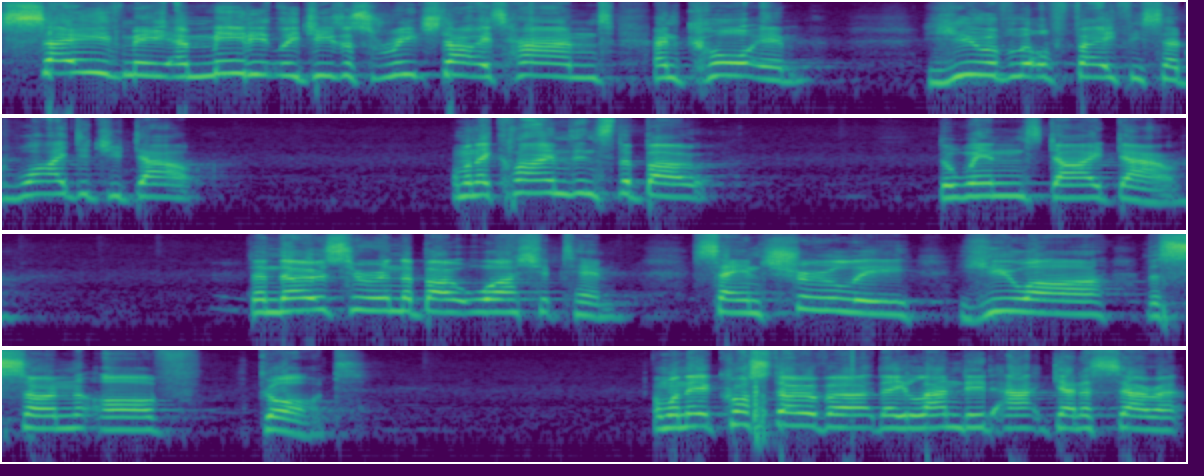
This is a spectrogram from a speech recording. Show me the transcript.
save me. Immediately, Jesus reached out his hand and caught him. You of little faith, he said, why did you doubt? And when they climbed into the boat, the winds died down. Then those who were in the boat worshipped him, saying, Truly, you are the Son of God. And when they had crossed over, they landed at Gennesaret.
